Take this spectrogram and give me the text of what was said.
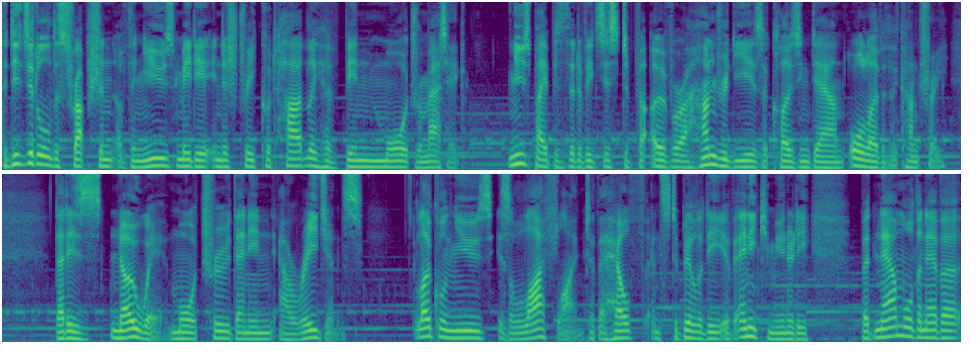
The digital disruption of the news media industry could hardly have been more dramatic. Newspapers that have existed for over a hundred years are closing down all over the country. That is nowhere more true than in our regions. Local news is a lifeline to the health and stability of any community, but now more than ever,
